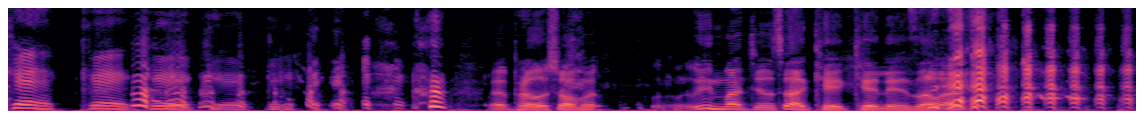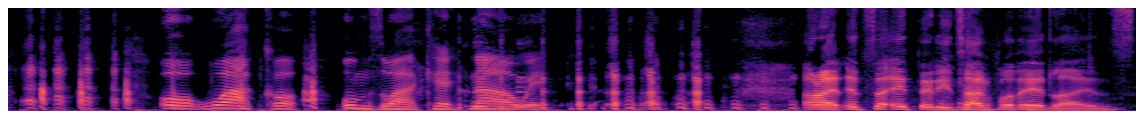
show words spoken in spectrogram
Ke ke ke ke ke. Uh, Pearl Shongwe, in manje usakhekheleza. O wakho umzwakhe nawe All right, it's uh, 8.30 time for the headlines.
